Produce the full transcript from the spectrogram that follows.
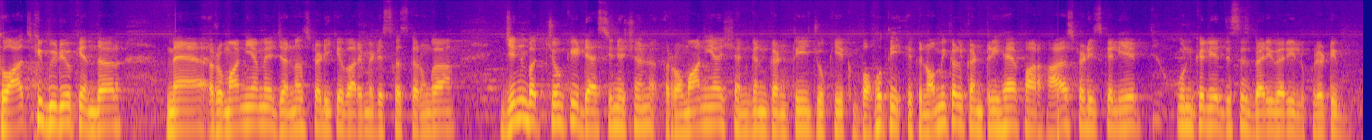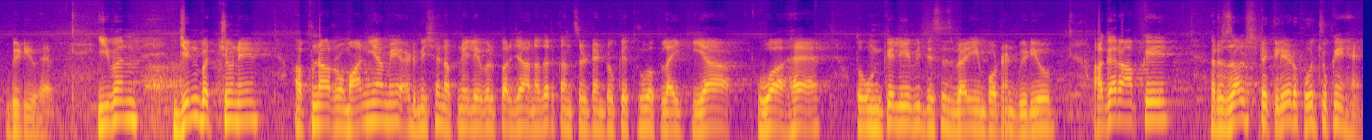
तो आज की वीडियो के अंदर मैं रोमानिया में जनरल स्टडी के बारे में डिस्कस करूँगा। जिन बच्चों की डेस्टिनेशन रोमानिया शेंगन कंट्री जो कि एक बहुत ही इकोनॉमिकल कंट्री है फॉर हायर स्टडीज़ के लिए, उनके लिए this is very very lucrative video है। इवन जिन बच्चों ने अपना रोमानिया में एडमिशन अपने लेवल पर जहाँ अनदर कंसल्टेंटों के थ्रू अप्लाई किया हुआ है तो उनके लिए भी this is very important video अगर आपके रिज़ल्ट्स डिक्लेयर हो चुके हैं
